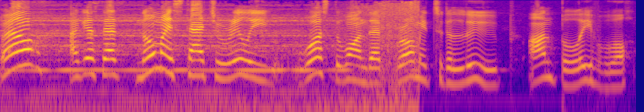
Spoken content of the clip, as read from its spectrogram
Well, I guess that Nomai statue really was the one that brought me to the loop. Unbelievable.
